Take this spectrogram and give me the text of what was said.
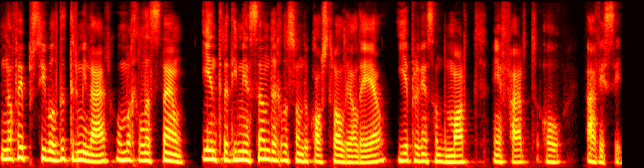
não foi possível determinar uma relação entre a dimensão da redução do colesterol LDL e a prevenção de morte, infarto ou AVC.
